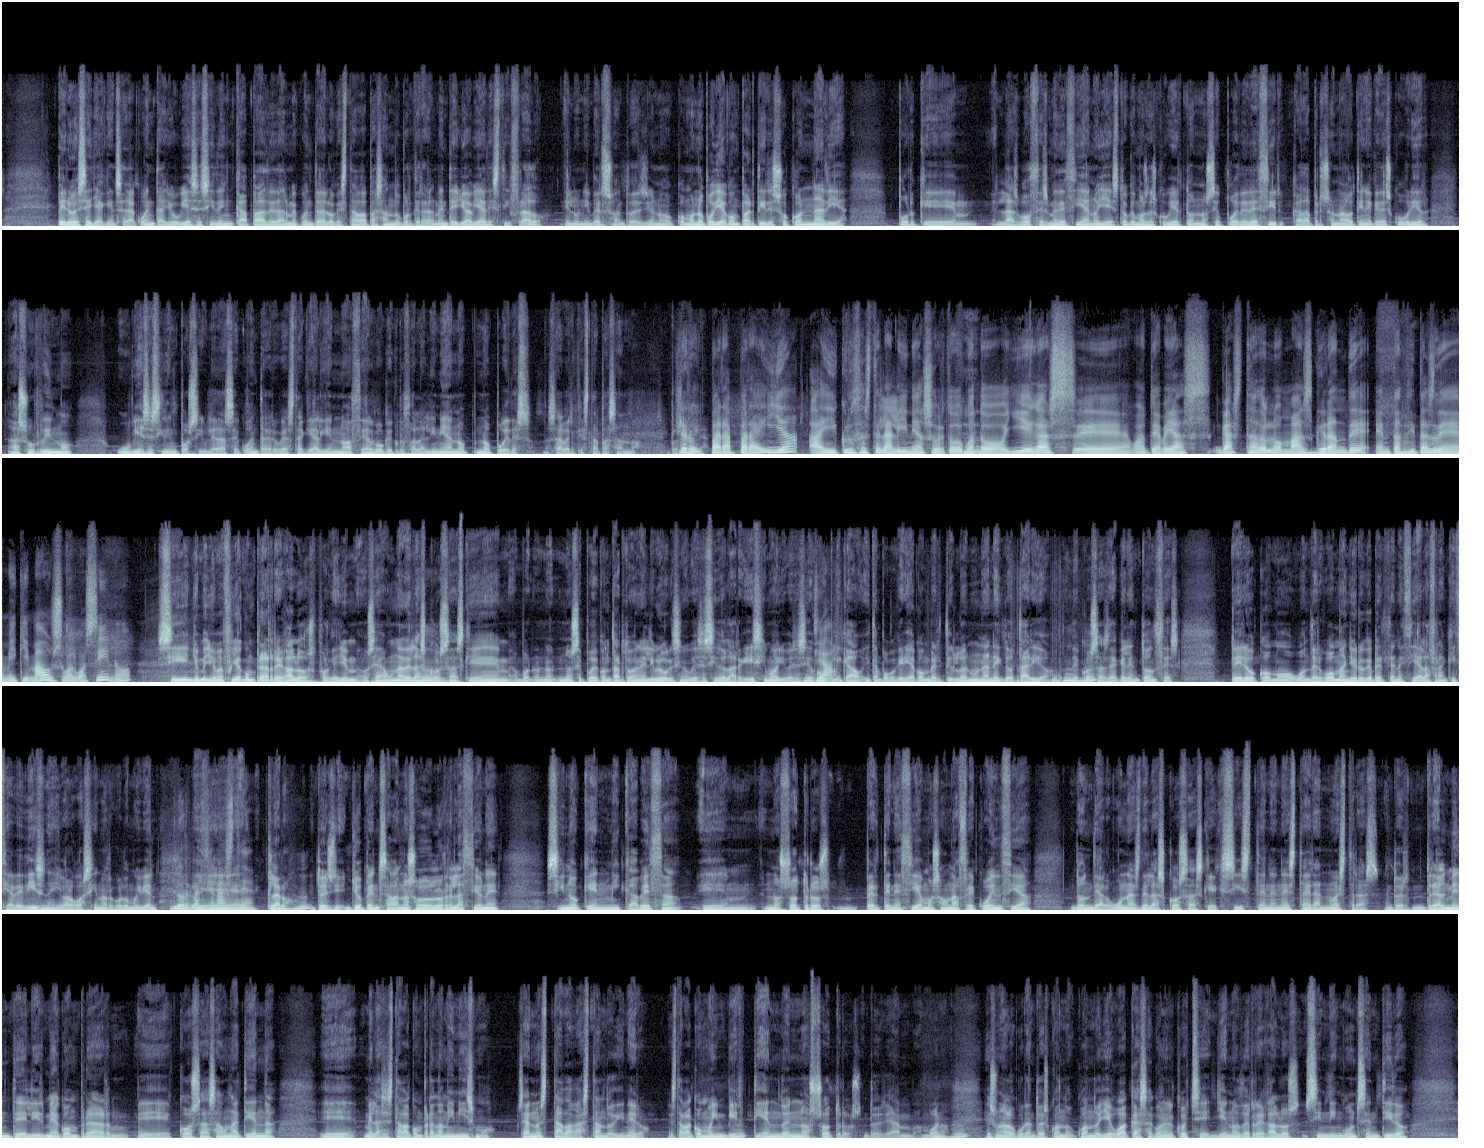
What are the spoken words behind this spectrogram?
Pero es ella quien se da cuenta. Yo hubiese sido incapaz de darme cuenta de lo que estaba pasando porque realmente yo había descifrado el universo. Entonces yo no, como no podía compartir eso con nadie, porque mm, las voces me decían, oye, esto que hemos descubierto no se puede decir, cada persona lo tiene que descubrir a su ritmo, hubiese sido imposible darse cuenta. Creo que hasta que alguien no hace algo mm. que cruza la línea no, no puedes saber qué está pasando. Claro, para, para ella ahí cruzaste la línea, sobre todo mm. cuando llegas, eh, bueno, te habías gastado lo más grande en tacitas mm. de Mickey Mouse o algo así, ¿no? Sí, yo me, yo me, fui a comprar regalos, porque yo, o sea, una de las cosas que, bueno, no, no, se puede contar todo en el libro, porque si no hubiese sido larguísimo y hubiese sido complicado, y tampoco quería convertirlo en un anecdotario de cosas de aquel entonces. Pero como Wonder Woman, yo creo que pertenecía a la franquicia de Disney o algo así, no recuerdo muy bien. ¿Lo relacionaste? Eh, claro, entonces yo pensaba, no solo lo relacioné, sino que en mi cabeza em, nosotros pertenecíamos a una frecuencia donde algunas de las cosas que existen en esta eran nuestras. Entonces, realmente el irme a comprar eh, cosas a una tienda, eh, me las estaba comprando a mí mismo. O sea, no estaba gastando dinero, estaba como invirtiendo en nosotros. Entonces, ya, bueno, es una locura. Entonces, cuando, cuando llego a casa con el coche lleno de regalos sin ningún sentido,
